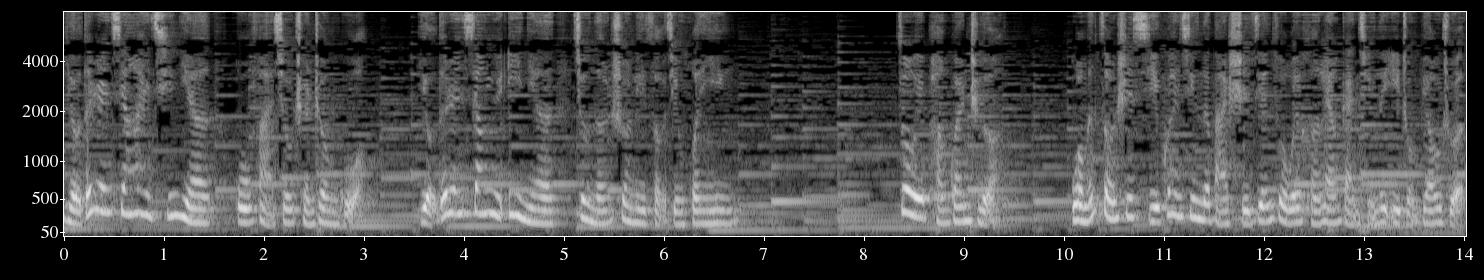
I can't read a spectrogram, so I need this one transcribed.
有的人相爱七年无法修成正果，有的人相遇一年就能顺利走进婚姻。作为旁观者，我们总是习惯性的把时间作为衡量感情的一种标准，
